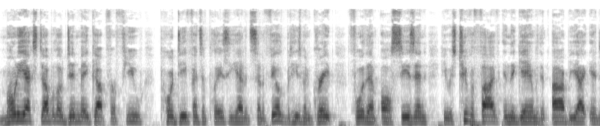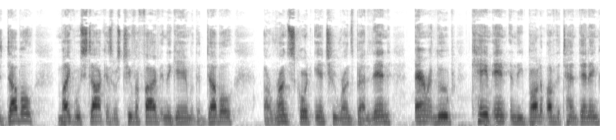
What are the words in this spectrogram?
Moniak's double did make up for a few poor defensive plays he had in center field, but he's been great for them all season. He was two for five in the game with an RBI and a double. Mike Moustakas was two for five in the game with a double, a run scored and two runs batted in. Aaron Loup came in in the bottom of the 10th inning,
